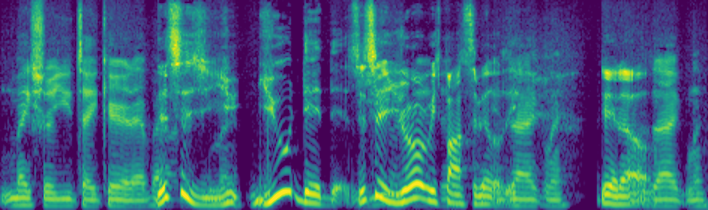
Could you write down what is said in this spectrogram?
make sure you take care of that vow. This is you you did this. This is your did this. responsibility. Exactly, You know. exactly.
